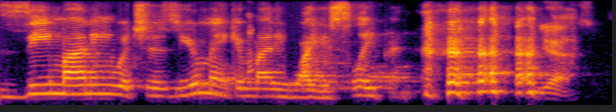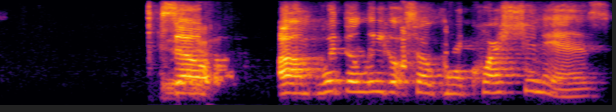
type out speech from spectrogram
Z money, which is you're making money while you're sleeping. yes. So um, with the legal, so my question is,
